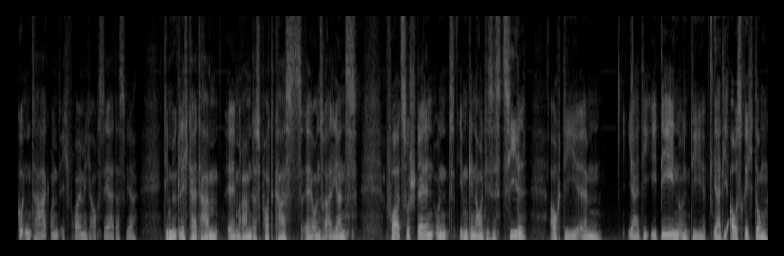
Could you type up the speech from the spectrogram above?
Guten Tag und ich freue mich auch sehr, dass wir die Möglichkeit haben, im Rahmen des Podcasts äh, unsere Allianz vorzustellen und eben genau dieses Ziel, auch die ähm, ja die Ideen und die ja die Ausrichtung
